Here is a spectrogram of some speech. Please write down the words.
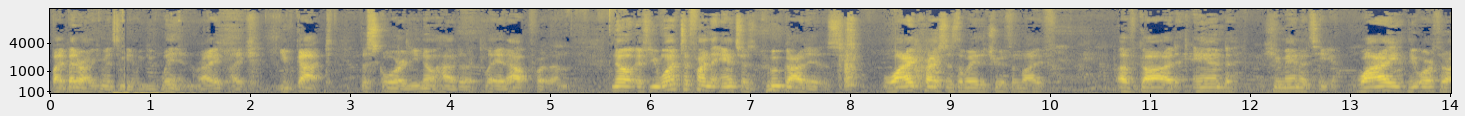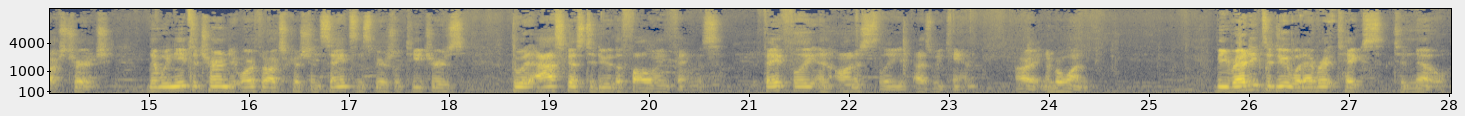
By better arguments I mean you win right? Like you've got the score and you know how to lay it out for them. No if you want to find the answers who god is why christ is the way the truth and life of god and humanity why the orthodox church then we need to turn to orthodox christian saints and spiritual teachers who would ask us to do the following things faithfully and honestly as we can. All right, number one be ready to do whatever it takes to know.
